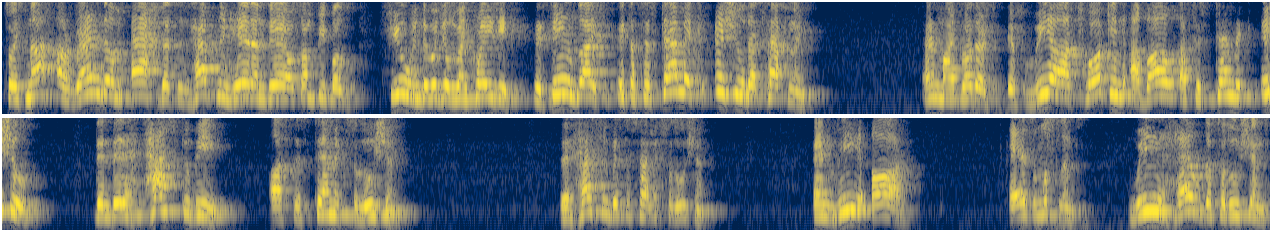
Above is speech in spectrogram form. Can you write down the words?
So it's not a random act that is happening here and there, or some people, few individuals went crazy. It seems like it's a systemic issue that's happening. And my brothers, if we are talking about a systemic issue, then there has to be a systemic solution. There has to be a systemic solution. And we are as Muslims, we have the solutions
